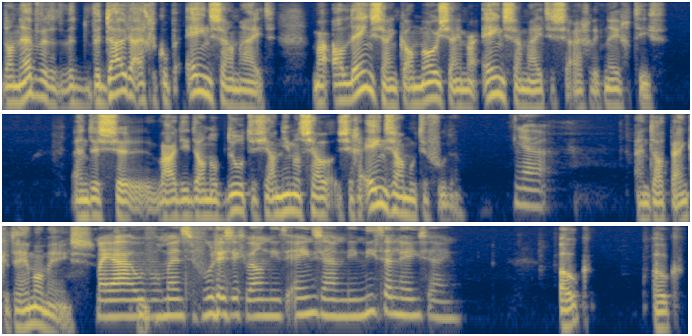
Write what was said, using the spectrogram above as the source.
dan hebben we het, we, we duiden eigenlijk op eenzaamheid. Maar alleen zijn kan mooi zijn, maar eenzaamheid is eigenlijk negatief. En dus eh, waar die dan op doelt, is ja, niemand zou zich eenzaam moeten voelen. ja. En dat ben ik het helemaal mee eens. Maar ja, hoeveel mensen voelen zich wel niet eenzaam die niet alleen zijn? Ook, ook.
